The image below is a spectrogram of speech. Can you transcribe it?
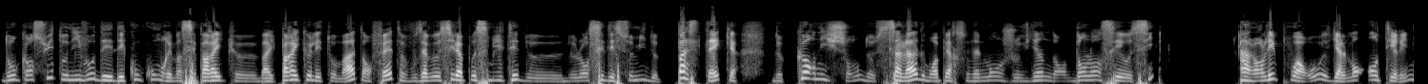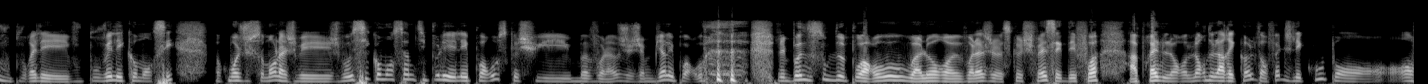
Donc ensuite au niveau des, concombres, et eh ben c'est pareil que bah, pareil que les tomates en fait. Vous avez aussi la possibilité de, de lancer des semis de pastèques, de cornichons, de salades. Moi personnellement je viens d'en lancer aussi. Alors les poireaux également en terrine, vous pouvez les commencer. Donc moi justement là je vais, je aussi commencer un petit peu les, poireaux parce que je suis, bah voilà, j'aime bien les poireaux, les bonnes soupes de poireaux ou alors euh, voilà, ce que je fais c'est que des fois après lors, de la récolte en fait je les coupe en,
